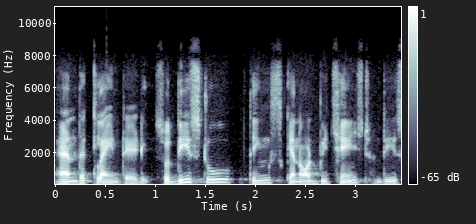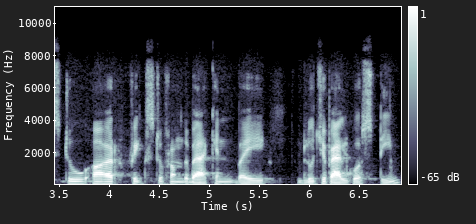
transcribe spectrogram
and the client ID. So these two things cannot be changed. These two are fixed from the backend by Blue Chip Algos team.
